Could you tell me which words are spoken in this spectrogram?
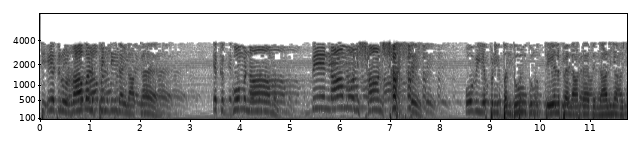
کہ ادھر راول پنڈی دا علاقہ ہے۔ ایک گم نام، بے نام و نشان شخص سے وہ بھی اپنی بندوق نو تیل پہ لاندا ہے تے نالیاں وچ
